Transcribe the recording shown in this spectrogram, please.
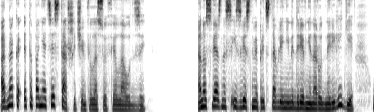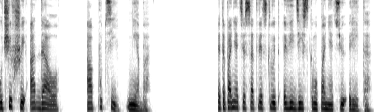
Однако это понятие старше, чем философия Лао Цзы. Оно связано с известными представлениями древней народной религии, учившей о дао, о пути неба. Это понятие соответствует ведийскому понятию рита.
